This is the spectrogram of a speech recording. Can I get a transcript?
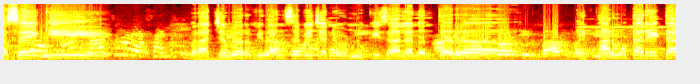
असं आहे की राज्यभर विधानसभेच्या निवडणुकी झाल्यानंतर एक फार मोठा रेटा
